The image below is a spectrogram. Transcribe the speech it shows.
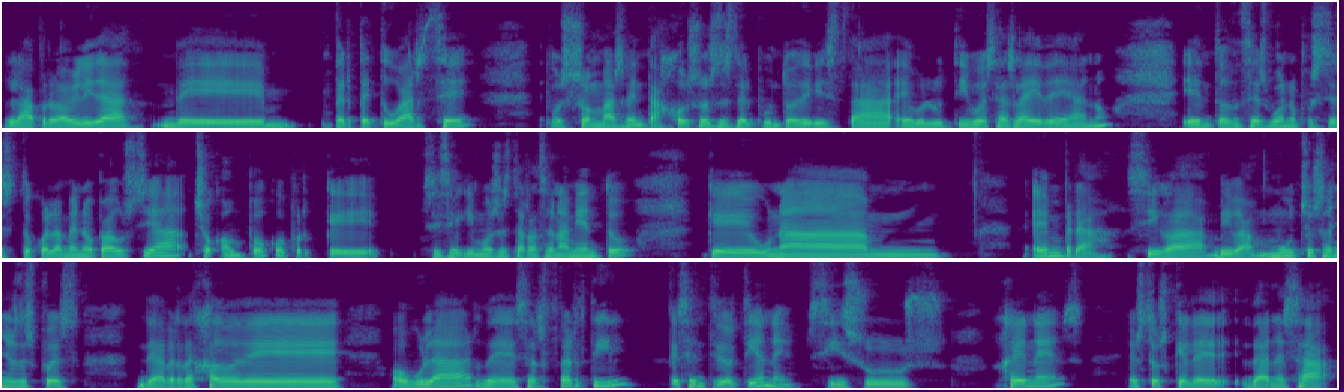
la probabilidad de perpetuarse, pues son más ventajosos desde el punto de vista evolutivo, esa es la idea, ¿no? Entonces, bueno, pues esto con la menopausia choca un poco, porque si seguimos este razonamiento, que una mm, hembra siga viva muchos años después de haber dejado de ovular, de ser fértil, ¿qué sentido tiene si sus genes, estos que le dan esa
